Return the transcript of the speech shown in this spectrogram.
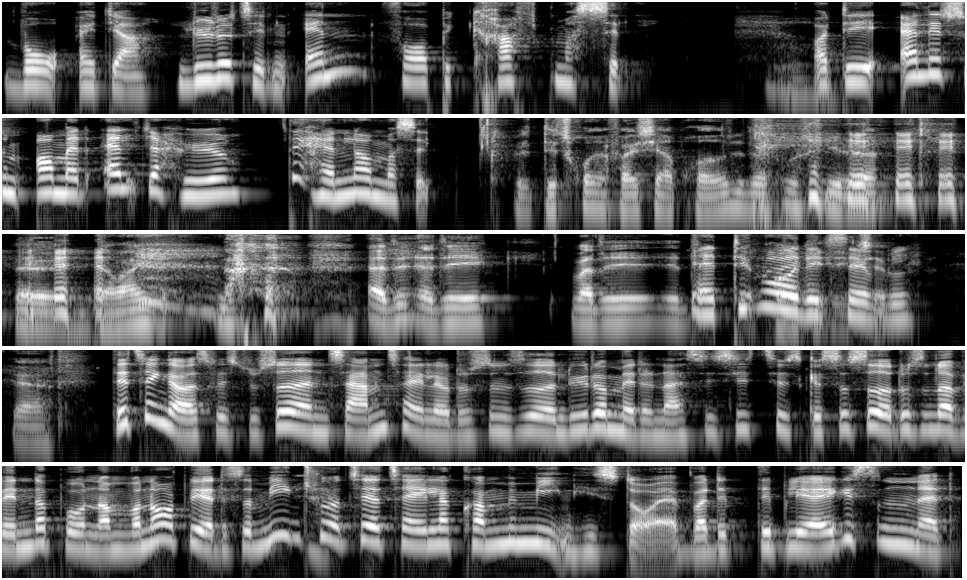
hvor at jeg lytter til den anden for at bekræfte mig selv. Mm. Og det er lidt som om, at alt jeg hører, det handler om mig selv. Det tror jeg faktisk, jeg har prøvet det der. Måske der. øh, der var ikke... Nej, er det, er det ikke... Var det et, Ja, det var et give eksempel. Ja. Det tænker jeg også, hvis du sidder i en samtale, og du sådan sidder og lytter med det narcissistiske, så sidder du sådan og venter på, om hvornår bliver det så min tur til at tale og komme med min historie. Hvor det, det bliver ikke sådan, at,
